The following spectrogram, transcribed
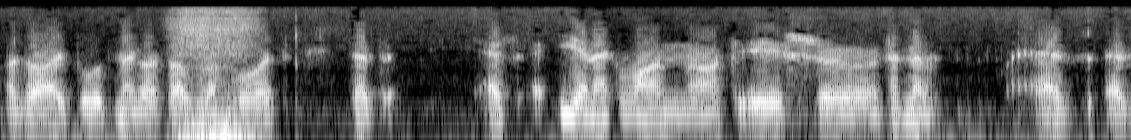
az ajtót, meg az ablakot. Tehát ez, ilyenek vannak, és tehát nem, ez, ez,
